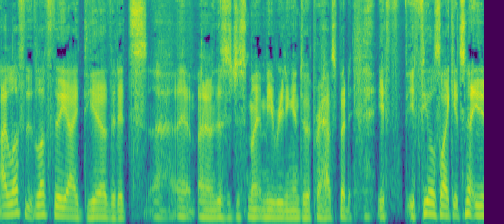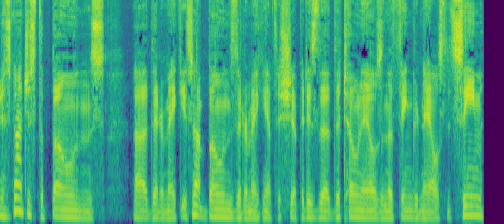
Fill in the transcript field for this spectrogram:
I love love the idea that it's. Uh, I don't know. This is just my, me reading into it, perhaps, but it it feels like it's not. It's not just the bones uh, that are making. It's not bones that are making up the ship. It is the the toenails and the fingernails that seem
